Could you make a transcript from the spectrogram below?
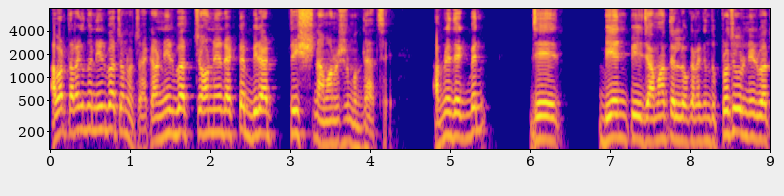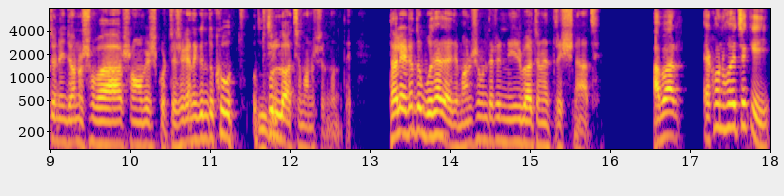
আবার তারা কিন্তু নির্বাচনও চায় কারণ নির্বাচনের একটা বিরাট তৃষ্ণা মানুষের মধ্যে আছে। আপনি দেখবেন যে বিএনপি জামাতের লোকেরা কিন্তু প্রচুর নির্বাচনী জনসভা সমাবেশ করছে সেখানে কিন্তু খুব উৎ- উৎফুল্ল আছে মানুষের মধ্যে। তাহলে এটা তো বোঝা যায় যে মানুষের মধ্যে একটা নির্বাচনের তৃষ্ণা আছে। আবার এখন হয়েছে কি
